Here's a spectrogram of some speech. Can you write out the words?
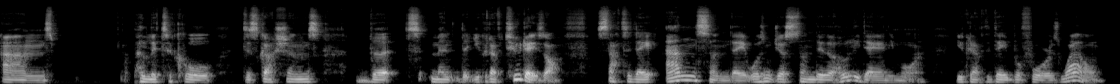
and political discussions that meant that you could have two days off, Saturday and Sunday. It wasn't just Sunday the holy day anymore. You could have the day before as well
